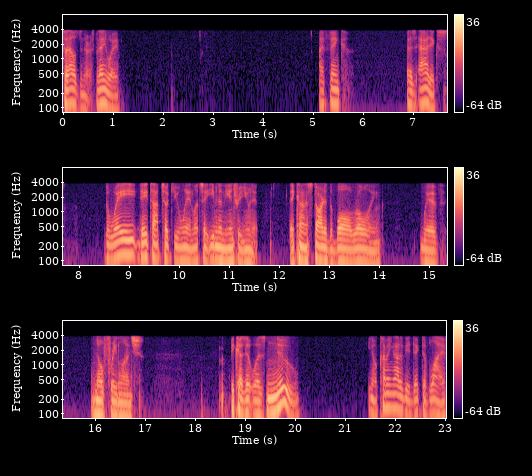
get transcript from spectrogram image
So that was the nurse. But anyway, I think as addicts, the way Daytop took you in, let's say even in the entry unit, they kind of started the ball rolling with no free lunch because it was new you know coming out of the addictive life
